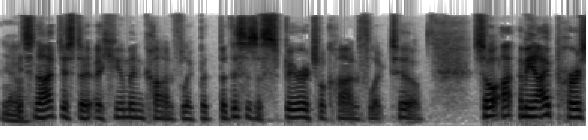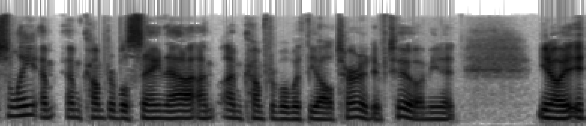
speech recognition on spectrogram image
Yeah. It's not just a, a, human conflict, but but this is a spiritual conflict too. So I, I mean, I personally am, am comfortable saying that. I'm I'm comfortable with the alternative too. I mean, it you know it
